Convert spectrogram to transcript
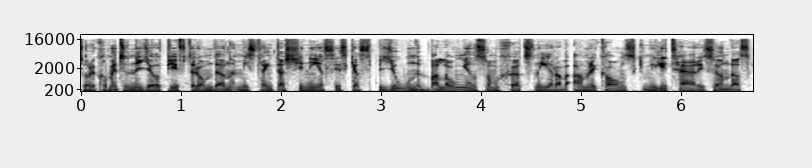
Så har det kommit nya uppgifter om den misstänkta kinesiska spionballongen som sköts ner av amerikansk militär i söndags.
